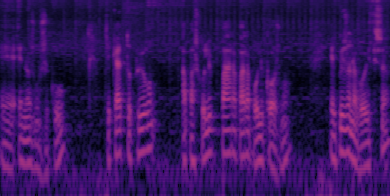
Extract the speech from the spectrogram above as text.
ε, ενός μουσικού και κάτι το οποίο απασχολεί πάρα πάρα πολύ κόσμο. Ελπίζω να βοήθησα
